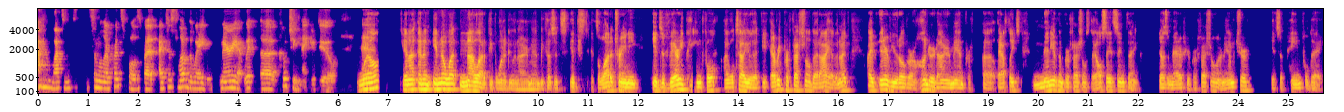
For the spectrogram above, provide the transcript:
I have lots of similar principles, but I just love the way you marry it with the coaching that you do. Well, and I, and you know what? Not a lot of people want to do an Ironman because it's it's it's a lot of training. It's very painful. I will tell you that every professional that I have, and I've I've interviewed over a hundred Ironman uh, athletes, many of them professionals. They all say the same thing. Doesn't matter if you're a professional or an amateur. It's a painful day.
